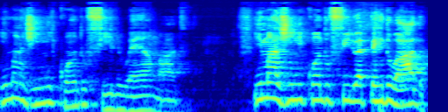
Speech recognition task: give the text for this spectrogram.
Imagine quando o filho é amado. Imagine quando o filho é perdoado.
